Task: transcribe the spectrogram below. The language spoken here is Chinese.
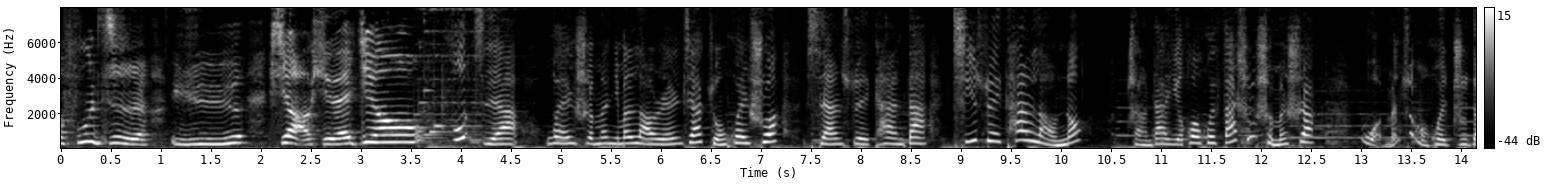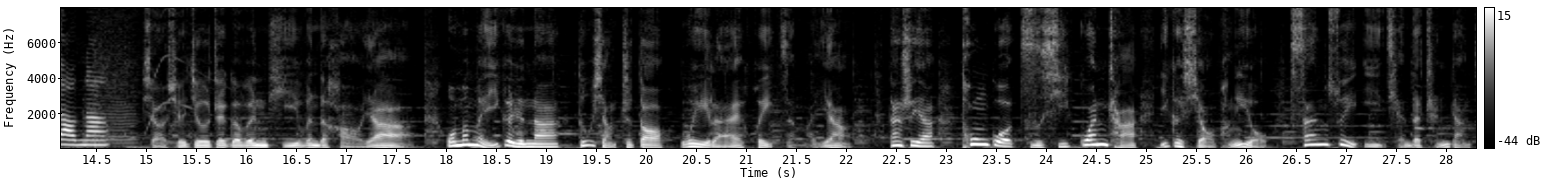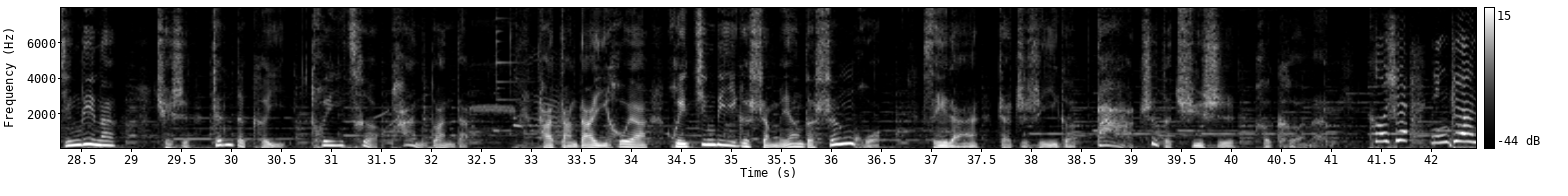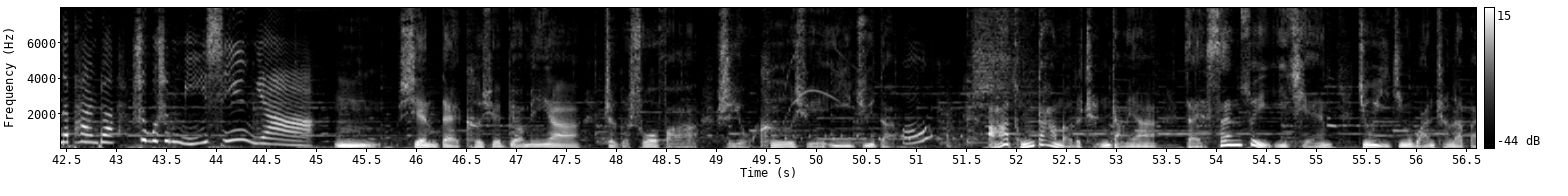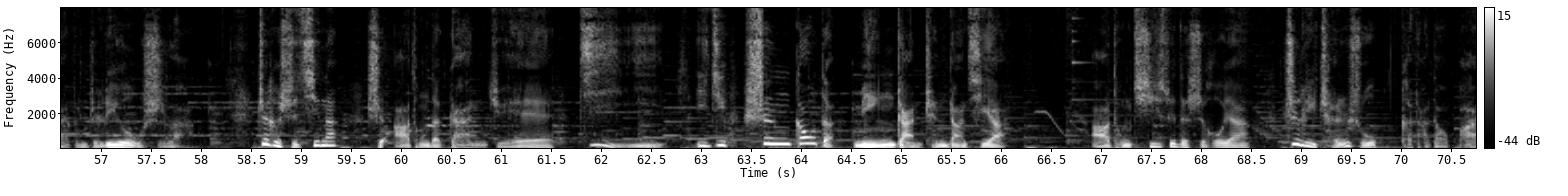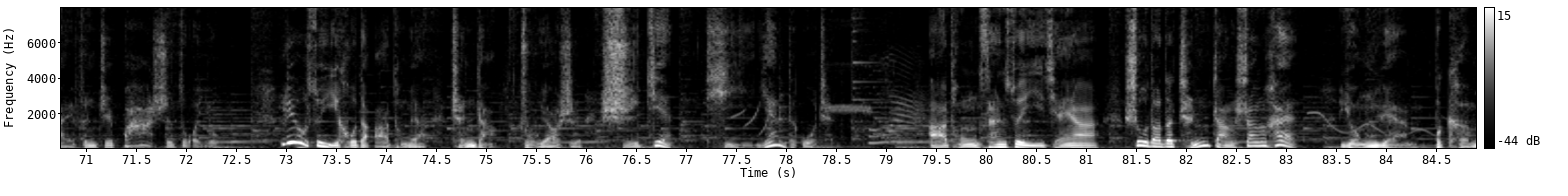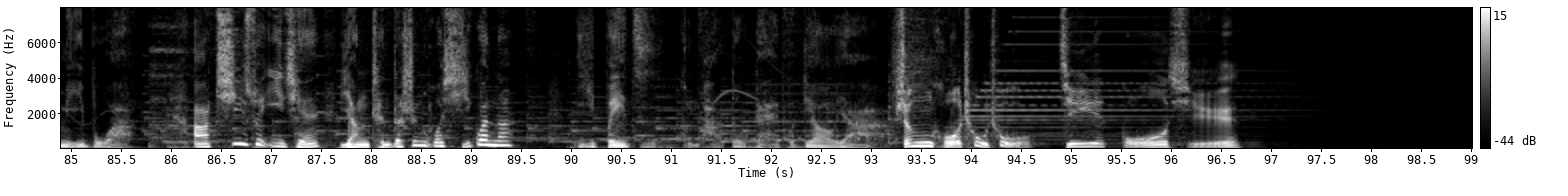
夫子与小学究。夫子，为什么你们老人家总会说三岁看大，七岁看老呢？长大以后会发生什么事儿？我们怎么会知道呢？小学究这个问题问得好呀！我们每一个人呢，都想知道未来会怎么样。但是呀，通过仔细观察一个小朋友三岁以前的成长经历呢，却是真的可以推测判断的。他长大以后呀，会经历一个什么样的生活？虽然这只是一个大致的趋势和可能。可是您这样的判断是不是迷信呀？嗯，现代科学表明呀，这个说法是有科学依据的。哦，儿童大脑的成长呀，在三岁以前就已经完成了百分之六十了。这个时期呢，是儿童的感觉、记忆以及身高的敏感成长期啊。儿童七岁的时候呀。智力成熟可达到百分之八十左右。六岁以后的儿童呀，成长主要是实践体验的过程。儿童三岁以前呀，受到的成长伤害永远不可弥补啊。而七岁以前养成的生活习惯呢，一辈子恐怕都改不掉呀。生活处处皆国学。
